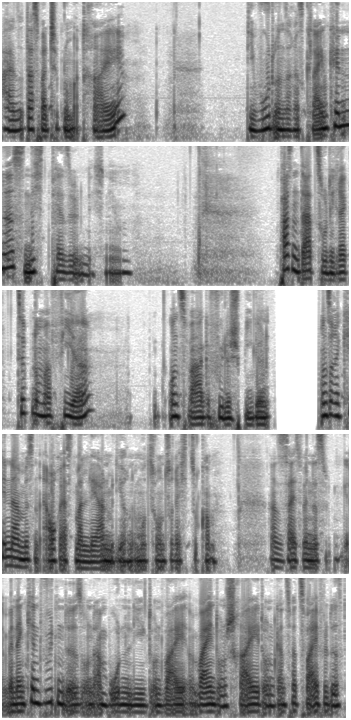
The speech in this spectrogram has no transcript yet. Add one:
Also das war Tipp Nummer drei die Wut unseres Kleinkindes nicht persönlich nehmen. Passend dazu direkt Tipp Nummer vier, und zwar Gefühle spiegeln. Unsere Kinder müssen auch erstmal lernen, mit ihren Emotionen zurechtzukommen. Also das heißt, wenn das, wenn dein Kind wütend ist und am Boden liegt und weint und schreit und ganz verzweifelt ist,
